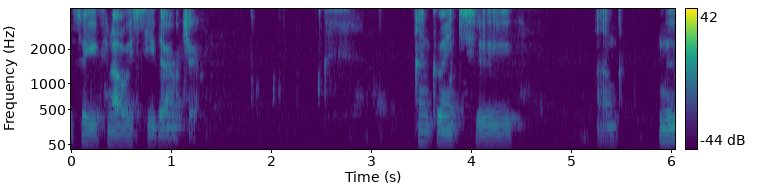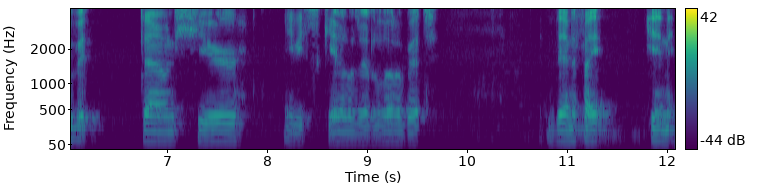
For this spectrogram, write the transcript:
so you can always see the armature. I'm going to um, move it down here, maybe scale it a little bit. Then if I, in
